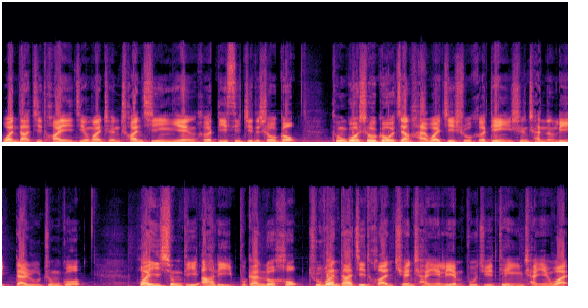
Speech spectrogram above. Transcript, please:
万达集团已经完成传奇影业和 DCG 的收购，通过收购将海外技术和电影生产能力带入中国。华谊兄弟阿里不甘落后，除万达集团全产业链布局电影产业外，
